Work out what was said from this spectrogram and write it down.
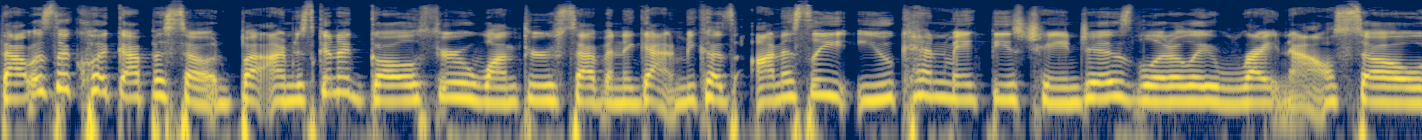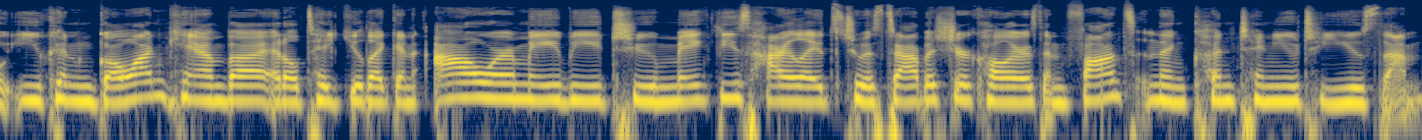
that was a quick episode, but I'm just gonna go through one through seven again because honestly, you can make these changes literally right now. So you can go on Canva, it'll take you like an hour maybe to make these highlights to establish your colors and fonts and then continue to use them.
